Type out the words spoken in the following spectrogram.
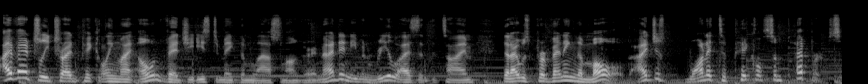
I've actually tried pickling my own veggies to make them last longer, and I didn't even realize at the time that I was preventing the mold. I just wanted to pickle some peppers.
